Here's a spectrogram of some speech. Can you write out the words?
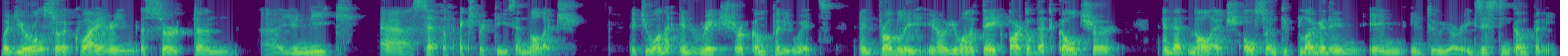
But you're also acquiring a certain uh, unique uh, set of expertise and knowledge that you want to enrich your company with, and probably you know you want to take part of that culture and that knowledge also and to plug it in in into your existing company.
